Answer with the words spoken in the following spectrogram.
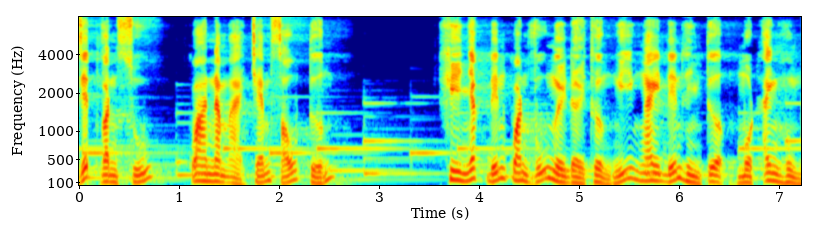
giết văn xú, qua năm ải chém sáu tướng. Khi nhắc đến quan vũ người đời thường nghĩ ngay đến hình tượng một anh hùng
